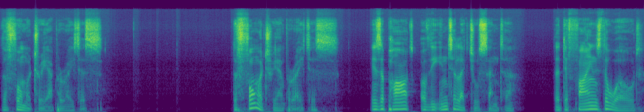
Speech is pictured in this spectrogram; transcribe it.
the formatory apparatus. The formatory apparatus is a part of the intellectual center that defines the world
